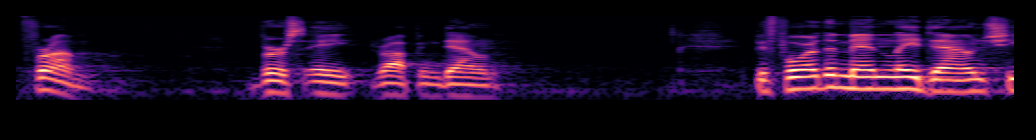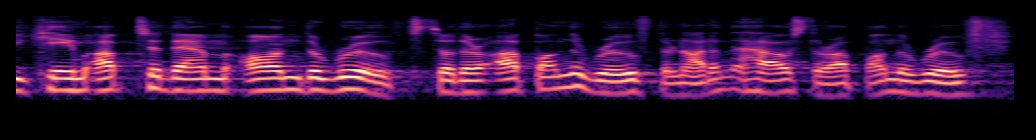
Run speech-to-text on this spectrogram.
from. Verse 8, dropping down. Before the men lay down, she came up to them on the roof. So they're up on the roof. They're not in the house, they're up on the roof.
